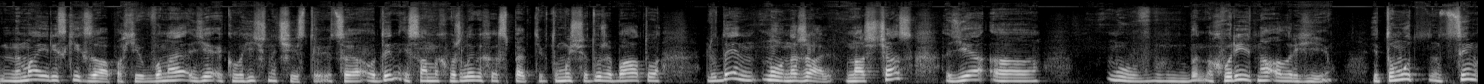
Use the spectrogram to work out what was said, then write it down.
немає різких запахів, вона є екологічно чистою. Це один із самих важливих аспектів, тому що дуже багато людей, ну на жаль, в наш час є е, ну, хворіють на алергію. І тому цим,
